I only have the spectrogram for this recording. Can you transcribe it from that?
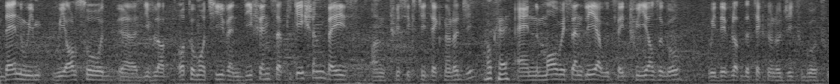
Then we, we also uh, developed automotive and defense application based on 360 technology. Okay. And more recently, I would say three years ago, we developed the technology to go to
